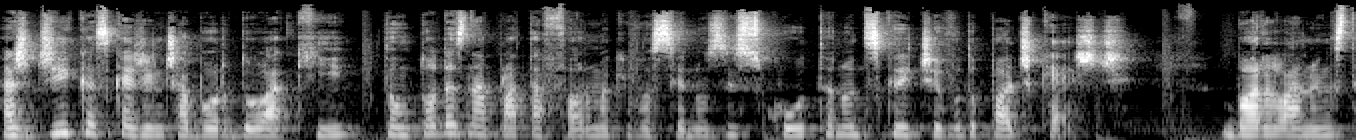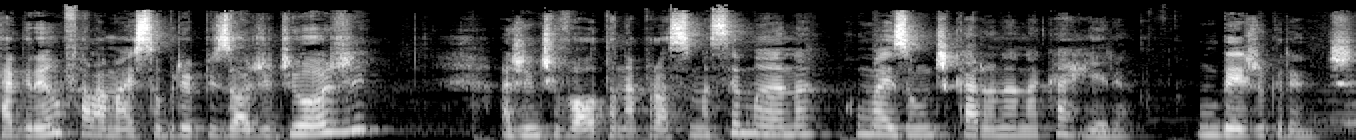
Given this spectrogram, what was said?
As dicas que a gente abordou aqui estão todas na plataforma que você nos escuta no descritivo do podcast. Bora lá no Instagram falar mais sobre o episódio de hoje? A gente volta na próxima semana com mais um de Carona na Carreira. Um beijo grande.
